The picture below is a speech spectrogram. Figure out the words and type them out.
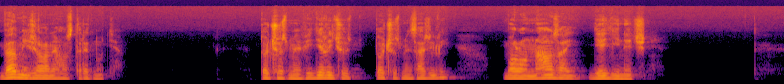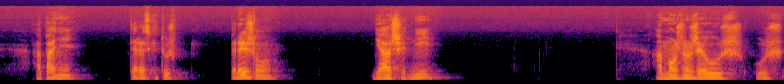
Veľmi želaného stretnutia. To, čo sme videli, čo, to, čo sme zažili, bolo naozaj dedinečné. A pane, teraz keď už prešlo ďalšie dni a možno, že už, už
